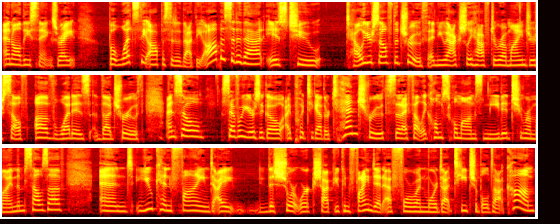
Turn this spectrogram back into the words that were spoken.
and all these things right but what's the opposite of that? The opposite of that is to tell yourself the truth and you actually have to remind yourself of what is the truth. And so several years ago, I put together 10 truths that I felt like homeschool moms needed to remind themselves of and you can find i this short workshop you can find it at 41more.teachable.com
